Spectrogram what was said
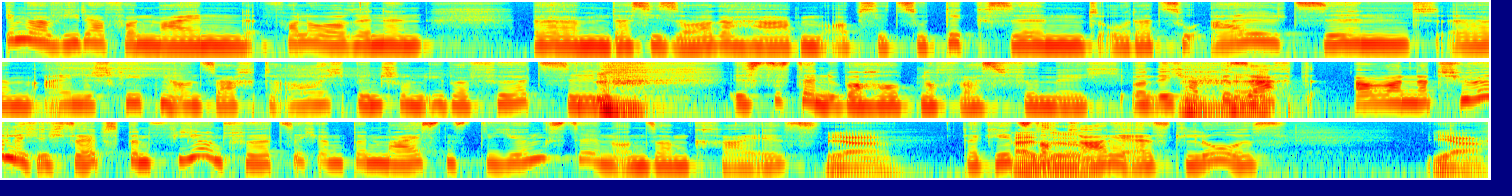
immer wieder von meinen Followerinnen, ähm, dass sie Sorge haben, ob sie zu dick sind oder zu alt sind. Ähm, eine schrieb mir und sagte, oh, ich bin schon über 40. Ist es denn überhaupt noch was für mich? Und ich habe gesagt, aber natürlich, ich selbst bin 44 und bin meistens die Jüngste in unserem Kreis. Ja. Da geht es also, doch gerade erst los. Ja,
